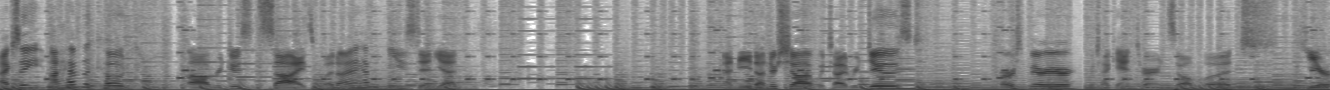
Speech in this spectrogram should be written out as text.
Actually, I have the code uh, reduce its size, but I haven't used it yet. I need UnderShirt, which I reduced. First Barrier, which I can't turn, so I'll put here.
